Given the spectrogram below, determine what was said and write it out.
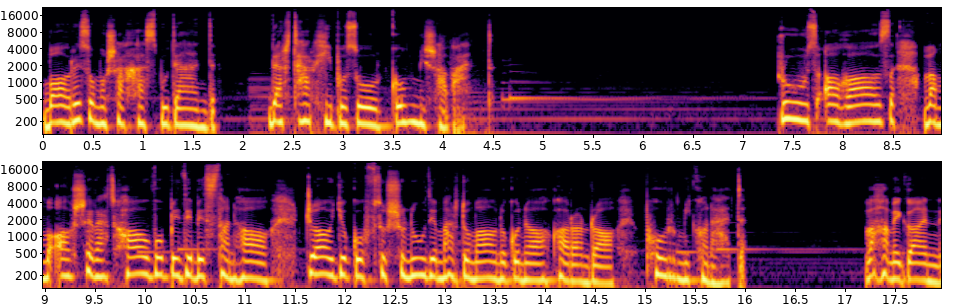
بارز و مشخص بودند در طرحی بزرگ گم می شوند روز آغاز و معاشرت ها و بدبستان ها جای و گفت و شنود مردمان و گناهکاران را پر می کند و همگان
